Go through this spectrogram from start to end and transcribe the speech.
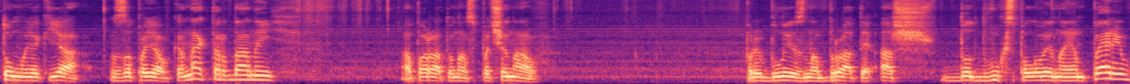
тому, як я запаяв коннектор даний, апарат у нас починав приблизно брати аж до 2,5 амперів.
